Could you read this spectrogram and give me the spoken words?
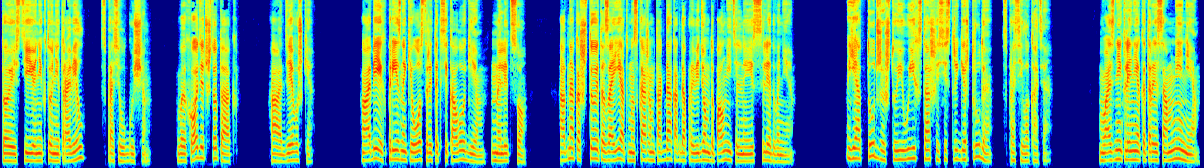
«То есть ее никто не травил?» — спросил Гущин. «Выходит, что так. А девушки?» У обеих признаки острой токсикологии на лицо. Однако, что это за яд, мы скажем тогда, когда проведем дополнительные исследования. «Я тот же, что и у их старшей сестры Гертруда?» — спросила Катя. Возникли некоторые сомнения,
